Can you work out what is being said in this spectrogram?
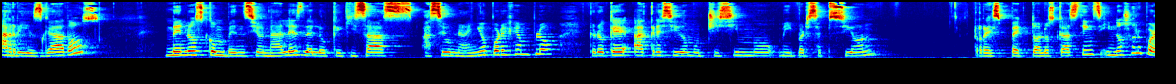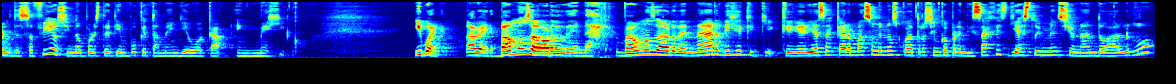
arriesgados, menos convencionales de lo que quizás hace un año, por ejemplo. Creo que ha crecido muchísimo mi percepción respecto a los castings y no solo por el desafío, sino por este tiempo que también llevo acá en México. Y bueno, a ver, vamos a ordenar, vamos a ordenar. Dije que, que, quería sacar más o menos cuatro o cinco aprendizajes, ya estoy mencionando algo,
